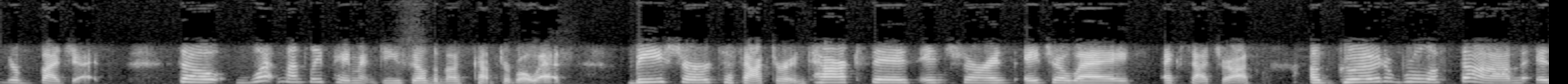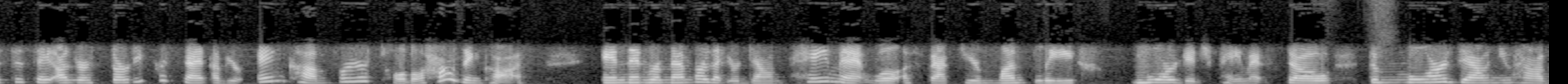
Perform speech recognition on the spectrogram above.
your budget. So what monthly payment do you feel the most comfortable with? Be sure to factor in taxes, insurance, HOA, etc. A good rule of thumb is to stay under 30% of your income for your total housing costs. And then remember that your down payment will affect your monthly mortgage payment. So the more down you have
